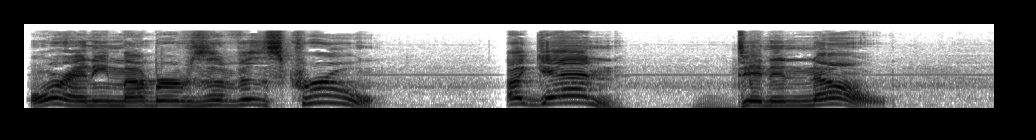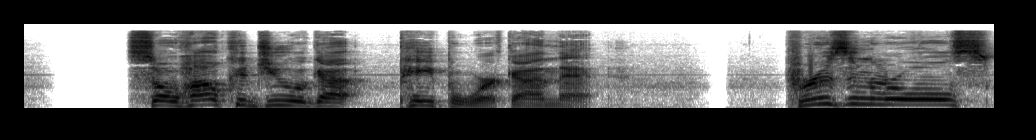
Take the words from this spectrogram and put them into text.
or any members of his crew. Again, didn't know. So, how could you have got paperwork on that? Prison rules,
